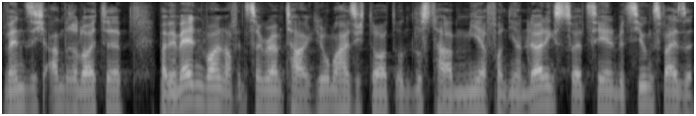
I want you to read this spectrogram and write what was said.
wenn sich andere Leute bei mir melden wollen. Auf Instagram, Tarek Joma heiße ich dort und Lust haben, mir von ihren Learnings zu erzählen bzw.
